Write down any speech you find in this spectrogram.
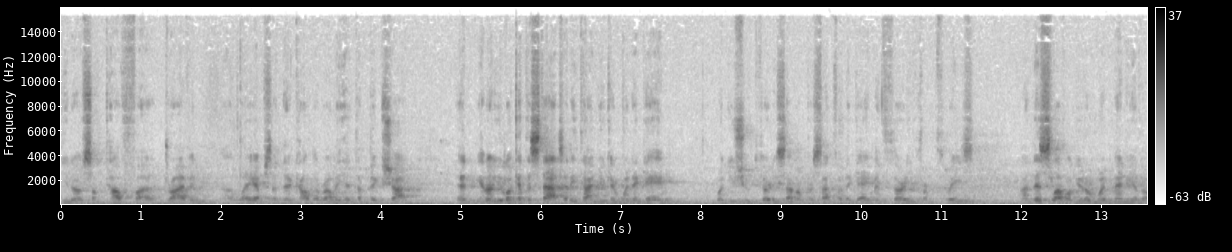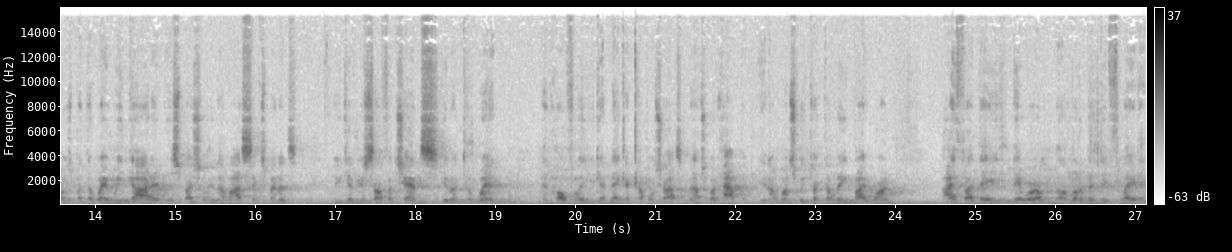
you know, some tough uh, driving uh, layups, and then Caldarelli hit the big shot. And, you know, you look at the stats, anytime you can win a game when you shoot 37% for the game and 30 from threes, on this level, you don't win many of those, but the way we got it, especially in the last six minutes, you give yourself a chance, you know, to win, and hopefully you can make a couple shots, and that's what happened. You know, once we took the lead by one, I thought they, they were a, a little bit deflated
